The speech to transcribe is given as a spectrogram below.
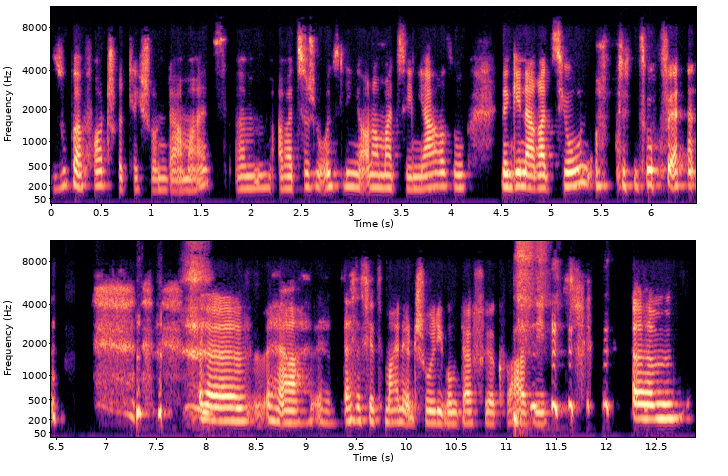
super fortschrittlich schon damals. Ähm, aber zwischen uns liegen ja auch noch mal zehn Jahre, so eine Generation und insofern äh, ja, das ist jetzt meine Entschuldigung dafür quasi. ähm,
